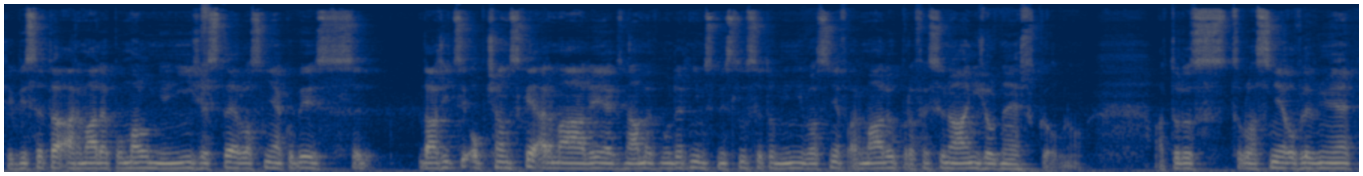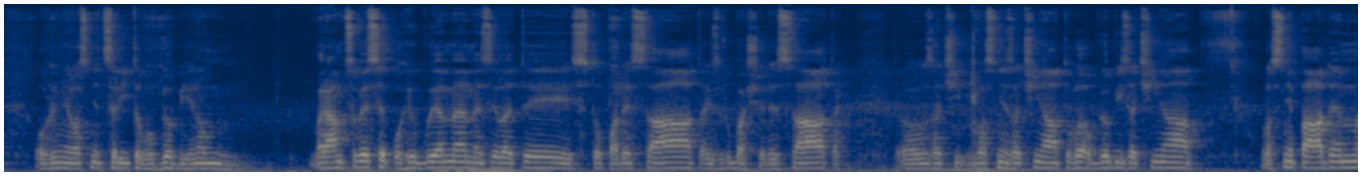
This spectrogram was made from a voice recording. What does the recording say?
že když se ta armáda pomalu mění, že jste vlastně jakoby se, dá říct si občanské armády, jak známe v moderním smyslu, se to mění vlastně v armádu profesionální žoldnéřskou. No. A to dost vlastně ovlivňuje, ovlivňuje vlastně celý to období. Jenom rámcově se pohybujeme mezi lety 150 až zhruba 60, tak začí, vlastně začíná tohle období začíná vlastně pádem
